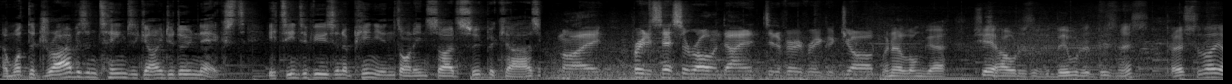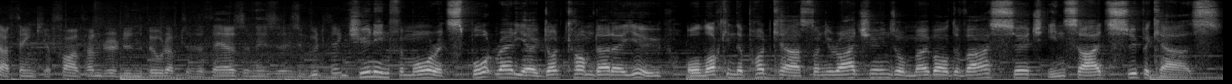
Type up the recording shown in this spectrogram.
and what the drivers and teams are going to do next. It's interviews and opinions on Inside Supercars. My predecessor, Roland Dane, did a very, very good job. We're no longer shareholders of the build business. Personally, I think a 500 in the build up to the 1,000 is, is a good thing. Tune in for more at sportradio.com.au or lock in the podcast on your iTunes or mobile device. Search Inside Supercars.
